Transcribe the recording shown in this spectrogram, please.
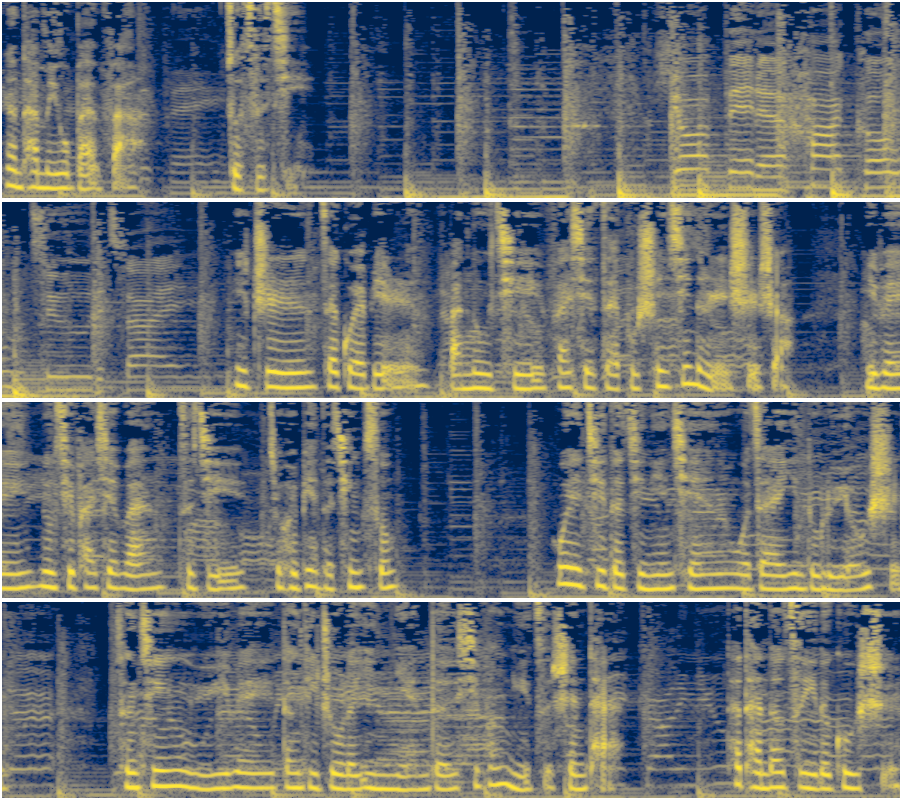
让他没有办法做自己。一直在怪别人，把怒气发泄在不顺心的人身上，以为怒气发泄完自己就会变得轻松。我也记得几年前我在印度旅游时。曾经与一位当地住了一年的西方女子深谈，她谈到自己的故事。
